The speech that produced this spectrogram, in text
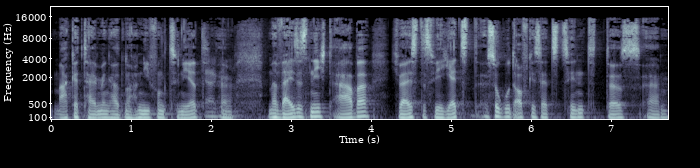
Market Timing hat noch nie funktioniert. Ja, genau. äh, man weiß es nicht, aber ich weiß, dass wir jetzt so gut aufgesetzt sind, dass ähm,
